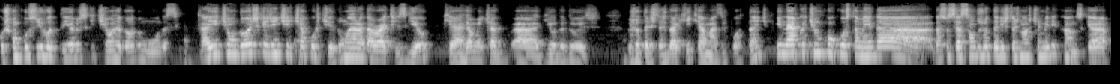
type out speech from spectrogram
os concursos de roteiros que tinham ao redor do mundo, assim. Aí tinham dois que a gente tinha curtido. Um era da Writers Guild, que é realmente a, a guilda dos, dos roteiristas daqui, que é a mais importante. E na época tinha um concurso também da, da Associação dos Roteiristas Norte-Americanos, que era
